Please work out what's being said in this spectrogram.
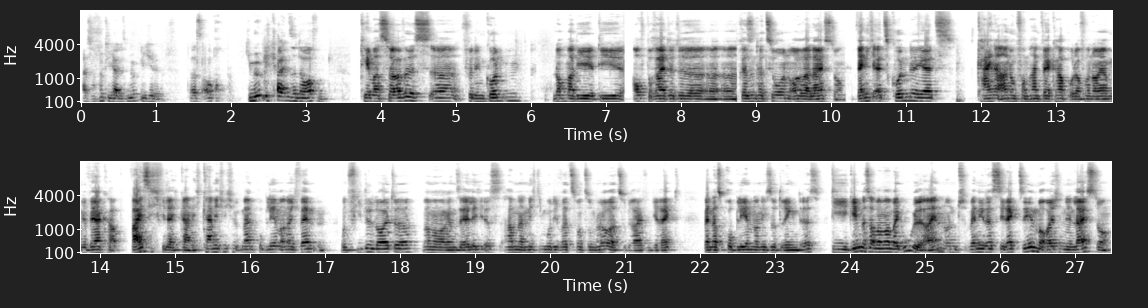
also wirklich alles Mögliche. Das auch, die Möglichkeiten sind da offen. Thema Service äh, für den Kunden. Nochmal die, die aufbereitete äh, äh, Präsentation eurer Leistung. Wenn ich als Kunde jetzt keine Ahnung vom Handwerk habe oder von eurem Gewerk habe, weiß ich vielleicht gar nicht, kann ich mich mit meinem Problem an euch wenden. Und viele Leute, wenn man mal ganz ehrlich ist, haben dann nicht die Motivation zum Hörer zu greifen direkt, wenn das Problem noch nicht so dringend ist. Die geben das aber mal bei Google ein und wenn die das direkt sehen bei euch in den Leistungen,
